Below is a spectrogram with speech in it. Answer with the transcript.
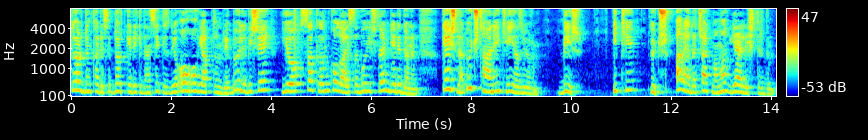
4'ün karesi 4 kere 2'den 8 diyor. Oh oh yaptım diyor. Böyle bir şey yok. Sakın kolaysa bu işten geri dönün. Gençler 3 tane 2'yi yazıyorum. 1, 2, 3. Araya da çarpmamı yerleştirdim.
